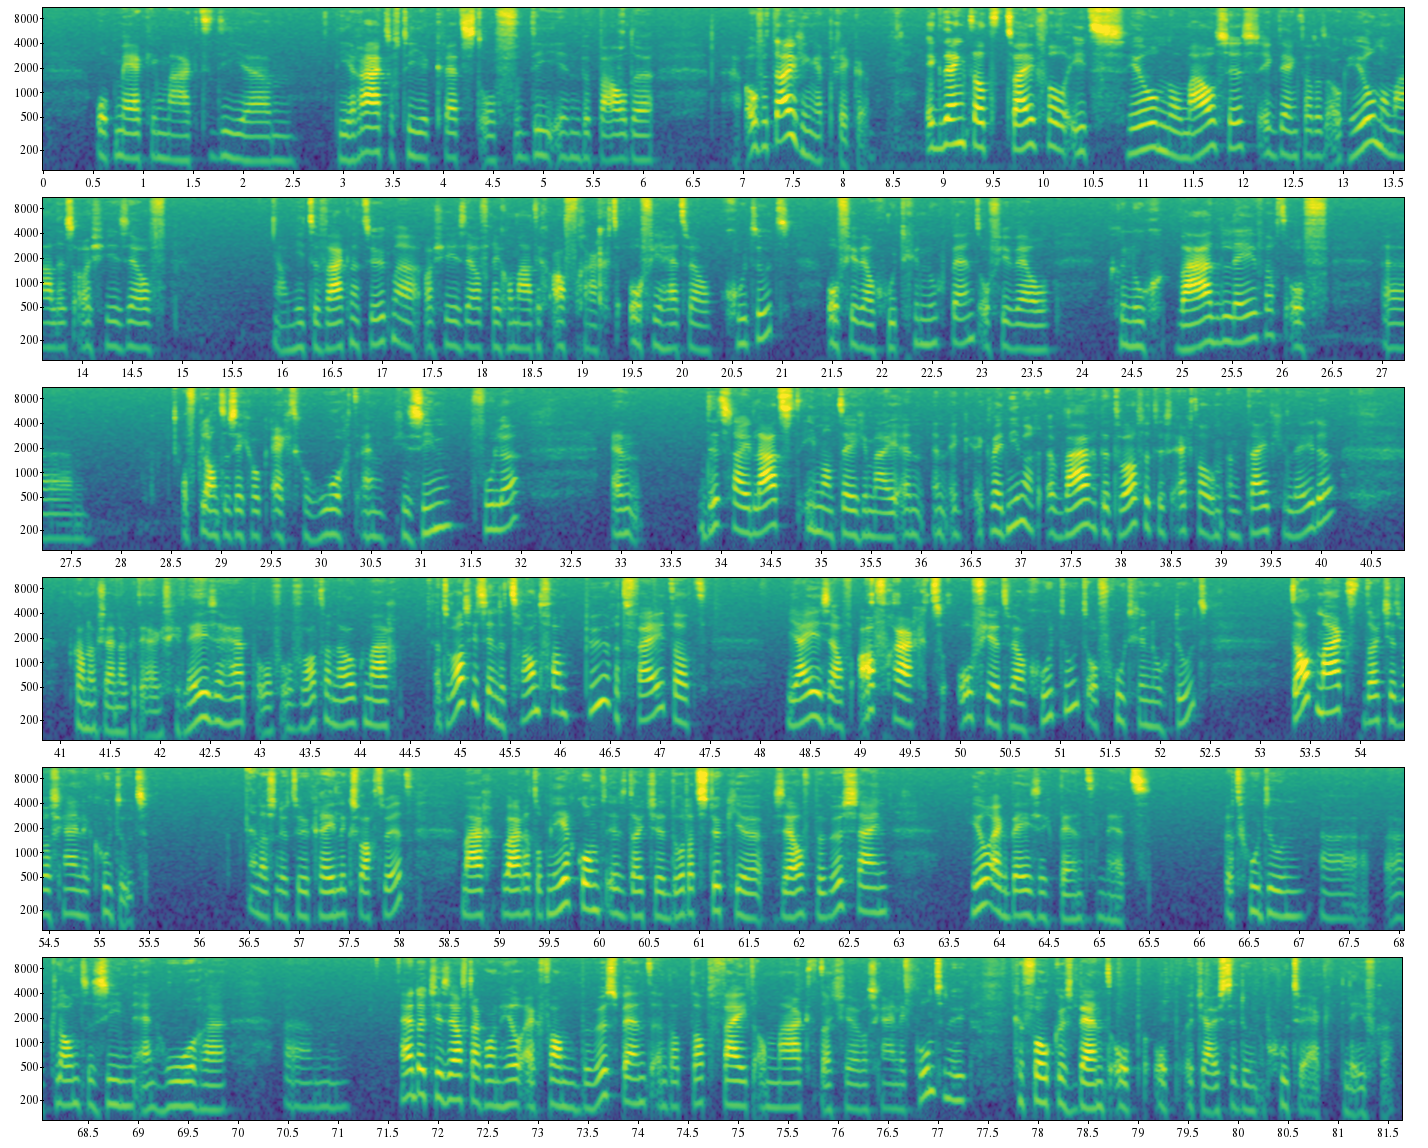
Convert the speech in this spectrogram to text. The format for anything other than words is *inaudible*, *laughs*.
opmerking maakt die, um, die je raakt of die je kwetst of die in bepaalde eh, overtuigingen prikken. Ik denk dat twijfel iets heel normaals is. Ik denk dat het ook heel normaal is als je jezelf, nou niet te vaak natuurlijk, maar als je jezelf regelmatig afvraagt of je het wel goed doet, of je wel goed genoeg bent, of je wel genoeg waarde levert, of, uh, of klanten zich ook echt gehoord en gezien voelen. En dit zei laatst iemand tegen mij en, en ik, ik weet niet meer waar dit was. Het is echt al een, tijd geleden. Het kan ook zijn dat ik het ergens gelezen heb of, of wat dan ook. Maar het was iets in de trant van puur het feit dat jij jezelf afvraagt of je het wel goed doet of goed genoeg doet. Dat maakt dat je het waarschijnlijk goed doet. En dat is natuurlijk redelijk zwart-wit. Maar waar het op neerkomt is dat je door dat stukje zelfbewustzijn heel erg bezig bent met het goed doen, uh, uh, klanten zien en horen. Um, hè, dat je zelf daar gewoon heel erg van bewust bent en dat dat feit al maakt dat je waarschijnlijk continu gefocust bent op, op het juiste doen, op goed werk leveren.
